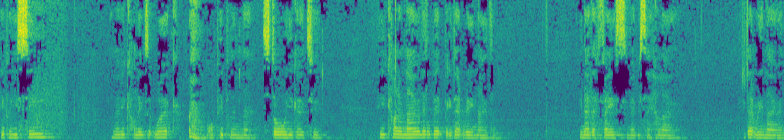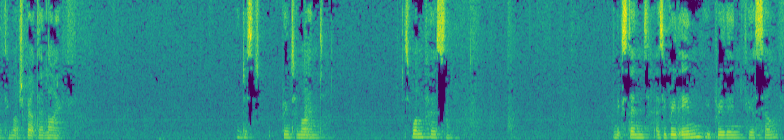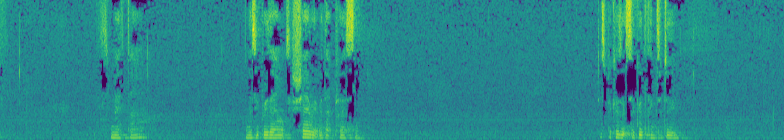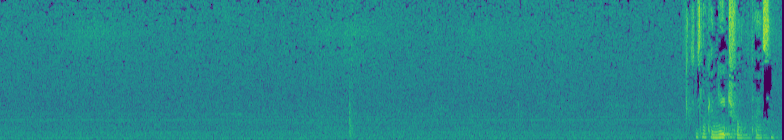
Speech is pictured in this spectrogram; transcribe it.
people you see, maybe colleagues at work, or people in the store you go to, who you kind of know a little bit, but you don't really know them. You know their face, you maybe say hello, but you don't really know anything much about their life. And just bring to mind just one person And extend as you breathe in, you breathe in for yourself. It's metta. And as you breathe out, you share it with that person. Just because it's a good thing to do. She's like a neutral person.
